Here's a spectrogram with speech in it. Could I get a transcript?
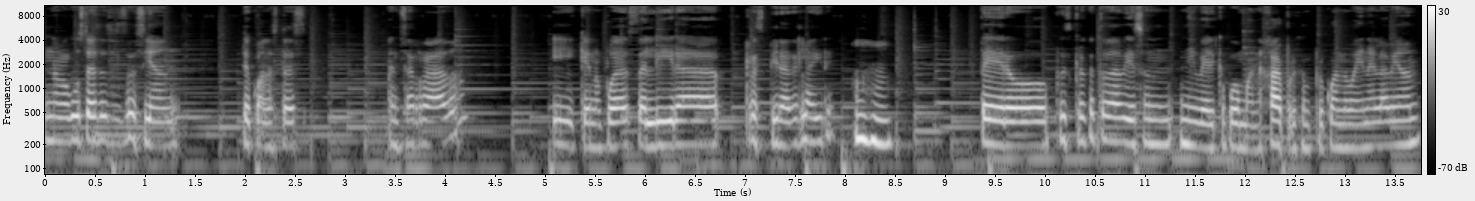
No me gusta esa sensación de cuando estás encerrado y que no puedas salir a respirar el aire Ujú. pero pues creo que todavía es un nivel que puedo manejar. Por ejemplo, cuando voy en el avión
